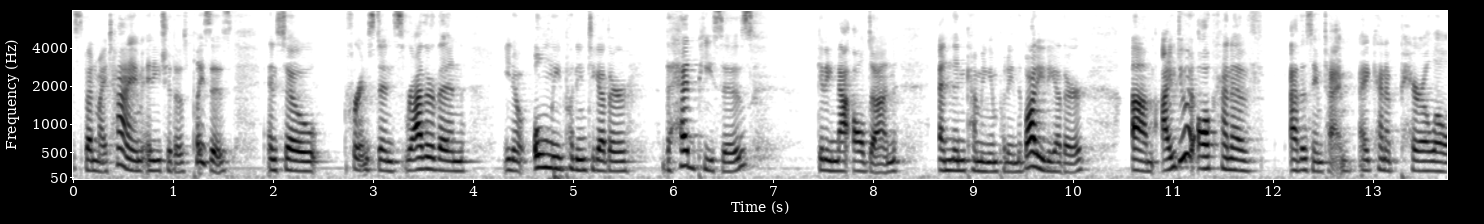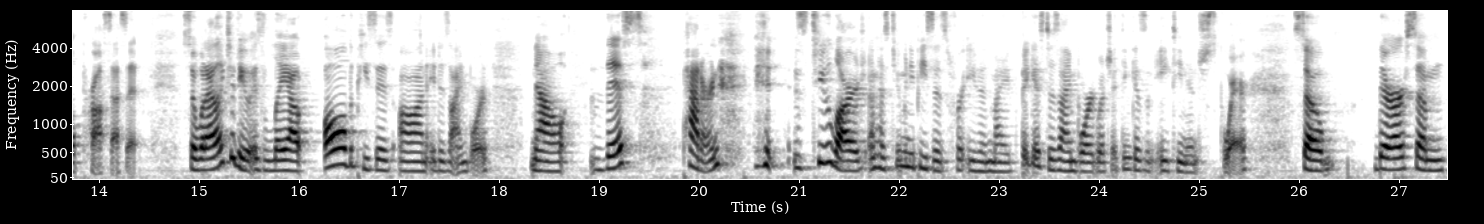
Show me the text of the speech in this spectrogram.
spend my time at each of those places. And so, for instance, rather than you know only putting together the head pieces, getting that all done, and then coming and putting the body together, um, I do it all kind of at the same time. I kind of parallel process it. So what I like to do is lay out all the pieces on a design board. Now, this pattern is too large and has too many pieces for even my biggest design board, which I think is an 18 inch square. So there are some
